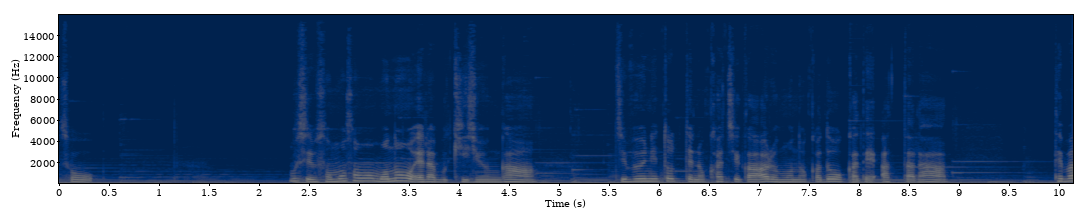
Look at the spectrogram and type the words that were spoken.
そう。もしそもそもものを選ぶ基準が自分にとっての価値があるものかどうかであったら手放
